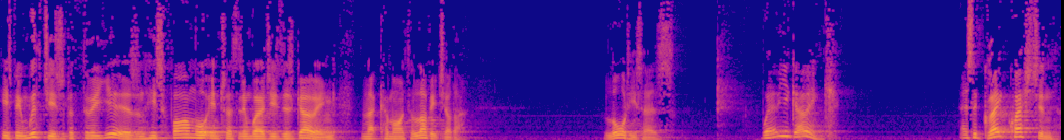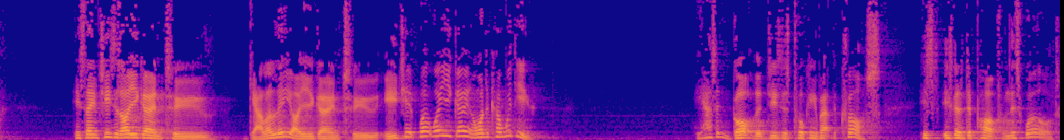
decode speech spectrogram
He's been with Jesus for three years, and he's far more interested in where Jesus is going than that command to love each other. Lord, he says, where are you going? And it's a great question. He's saying, Jesus, are you going to Galilee? Are you going to Egypt? Where, where are you going? I want to come with you. He hasn't got that Jesus is talking about the cross. He's, he's going to depart from this world.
